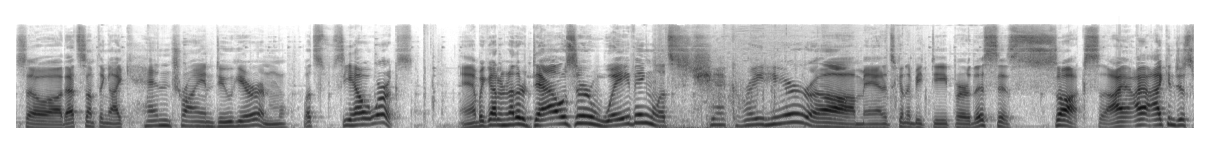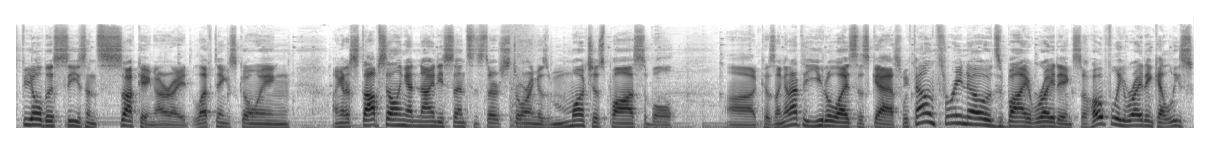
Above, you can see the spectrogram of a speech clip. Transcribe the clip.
So uh, that's something I can try and do here, and let's see how it works. And we got another Dowser waving. Let's check right here. Oh, man, it's going to be deeper. This is sucks. I, I, I can just feel this season sucking. All right, Left Inc's going... I'm going to stop selling at 90 cents and start storing as much as possible. Because uh, I'm going to have to utilize this gas. We found three nodes by Right Inc, so hopefully Right Inc at least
